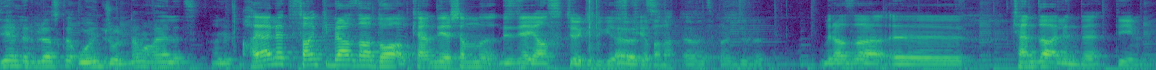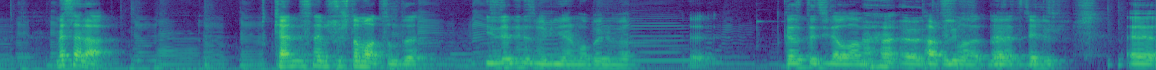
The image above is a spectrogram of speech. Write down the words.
diğerleri birazcık da oyuncu rolünde ama Hayalet hani Hayalet sanki biraz daha doğal, kendi yaşamını diziye yansıtıyor gibi gözüküyor evet, bana. Evet bence de. Biraz daha e, kendi halinde diyeyim. Mesela kendisine bir suçlama atıldı. İzlediniz mi bilmiyorum o bölümü. E, gazeteciyle olan Aha, evet, tartışma. Elif, evet Elif. E,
